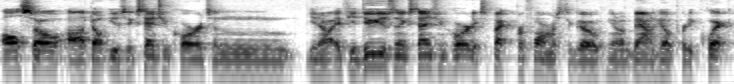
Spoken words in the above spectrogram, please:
Also uh, don't use extension cords and you know if you do use an extension cord expect performance to go you know downhill pretty quick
